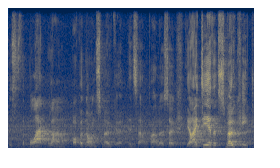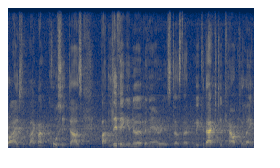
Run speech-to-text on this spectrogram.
This is the black lung of a non-smoker in Sao Paulo. So the idea that smoking drives the black lung, of course it does, but living in urban areas does that. And we could actually calculate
